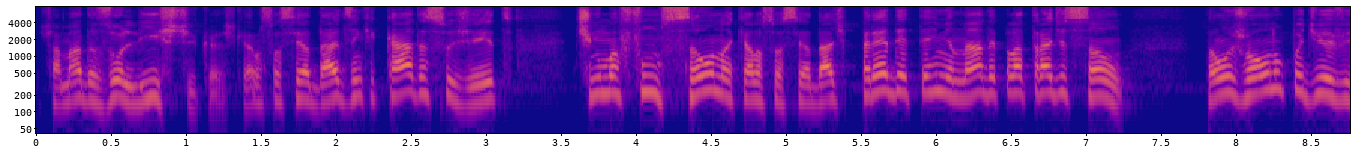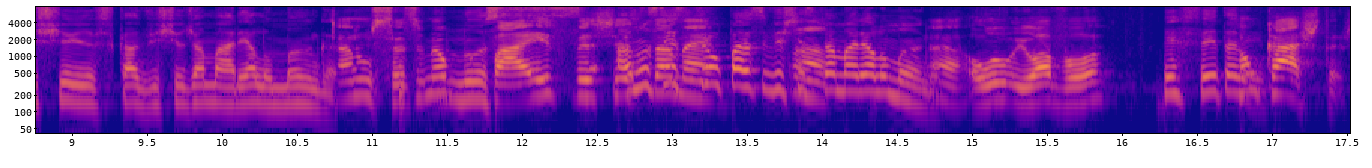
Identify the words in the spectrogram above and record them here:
chamadas holísticas, que eram sociedades em que cada sujeito tinha uma função naquela sociedade pré-determinada pela tradição. Então, o João não podia vestir, ficar vestido de amarelo manga. A não ser se meu No- pai vestisse A não ser também. se seu pai se vestisse Ah. de amarelo manga. É, ou, e o avô. Perfeitamente. São castas.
